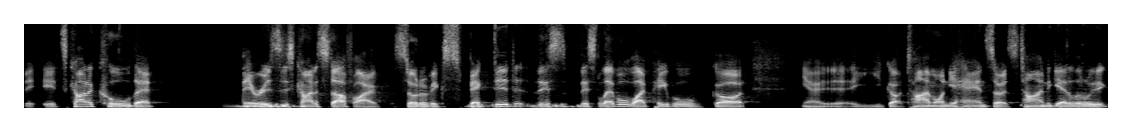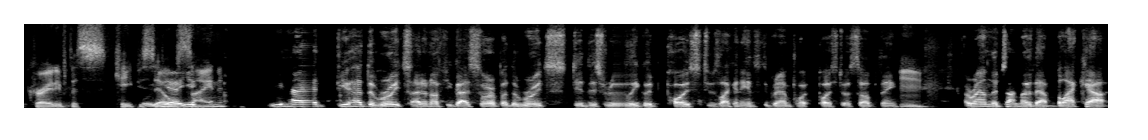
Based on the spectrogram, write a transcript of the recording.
it- it's kind of cool that there is this kind of stuff. I sort of expected this this level. Like people got, you know, you got time on your hands, so it's time to get a little bit creative to keep yourself yeah, you- sane. You had you had the Roots. I don't know if you guys saw it, but the Roots did this really good post. It was like an Instagram post or something Mm. around the time of that blackout,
